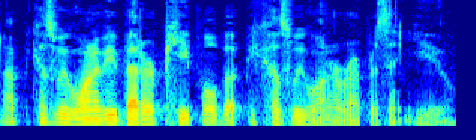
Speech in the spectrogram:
Not because we want to be better people, but because we want to represent you.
